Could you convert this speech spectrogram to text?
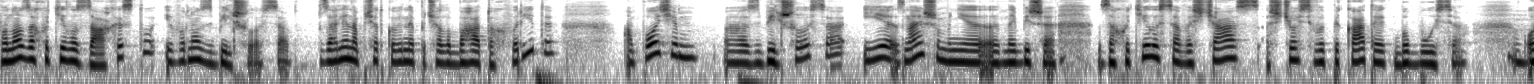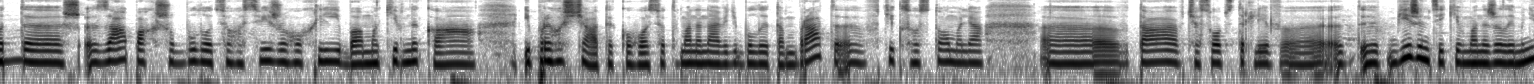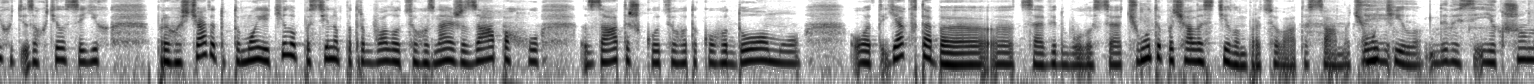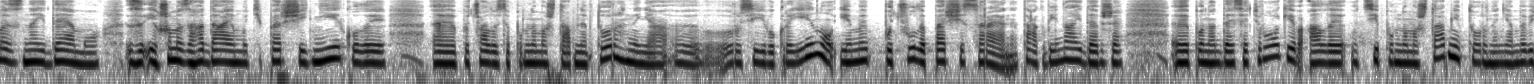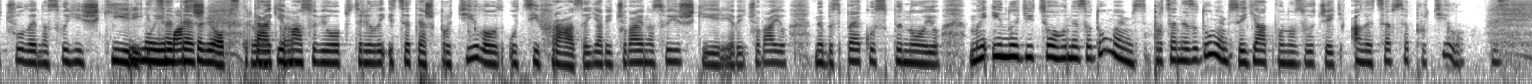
воно захотіло захисту і воно збільшилося. Взагалі на початку війни почало багато хворіти, а потім е, збільшилося. І знаєш, що мені е, найбільше захотілося весь час щось випікати, як бабуся. От е, ш- запах, щоб було цього свіжого хліба, маківника і пригощати когось. От в мене навіть були там брат е, втік з Гостомеля е, та в час обстрілів е, е, біженці, які в мене жили. Мені хоті- захотілося їх пригощати. Тобто моє тіло постійно потребувало цього, знаєш, запаху, затишку, цього такого дому. От як в тебе е, це відбулося? Чому ти почала з тілом працювати саме? Чому Е, тіло? Дивись, якщо ми знайдемо, якщо ми згадаємо ті перші дні, коли е, почалося повномасштабне вторгнення е, Росії в Україну, і ми почули перші сирени. Так, війна йде вже е, понад 10 років, але ці повномасштабні вторгнення ми відчули на своїй шкірі. Ну, і це масові теж, обстріли, Так, і масові обстріли, і це теж про тіло. Оці фрази. Я відчуваю на своїй шкірі, я відчуваю небезпеку спиною. Ми іноді цього не задумуємося, про це не задумуємося, як воно звучить, але це все про тіло.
